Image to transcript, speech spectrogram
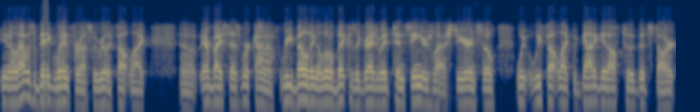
You know, that was a big win for us. We really felt like uh, everybody says we're kind of rebuilding a little bit because we graduated 10 seniors last year. And so we, we felt like we got to get off to a good start.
